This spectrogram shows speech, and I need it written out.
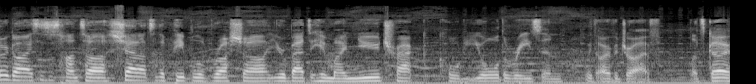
Yo guys, this is Hunter. Shout out to the people of Russia. You're about to hear my new track called You're the Reason with Overdrive. Let's go.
